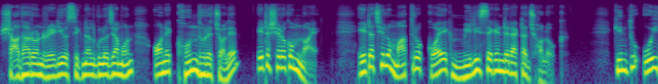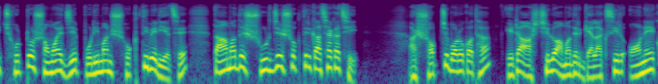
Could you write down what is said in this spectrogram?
সাধারণ রেডিও সিগন্যালগুলো যেমন অনেকক্ষণ ধরে চলে, এটা সেরকম নয়। এটা ছিল মাত্র কয়েক মিলিসেকেন্ডের একটা ঝলক। কিন্তু ওই ছোট্ট সময় যে পরিমাণ শক্তি বেরিয়েছে, তা আমাদের সূর্যের শক্তির কাছাকাছি। আর সবচেয়ে বড় কথা, এটা আসছিল আমাদের গ্যালাক্সির অনেক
